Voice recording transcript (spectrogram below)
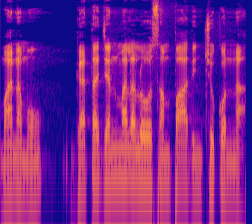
మనము గత జన్మలలో సంపాదించుకొన్న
